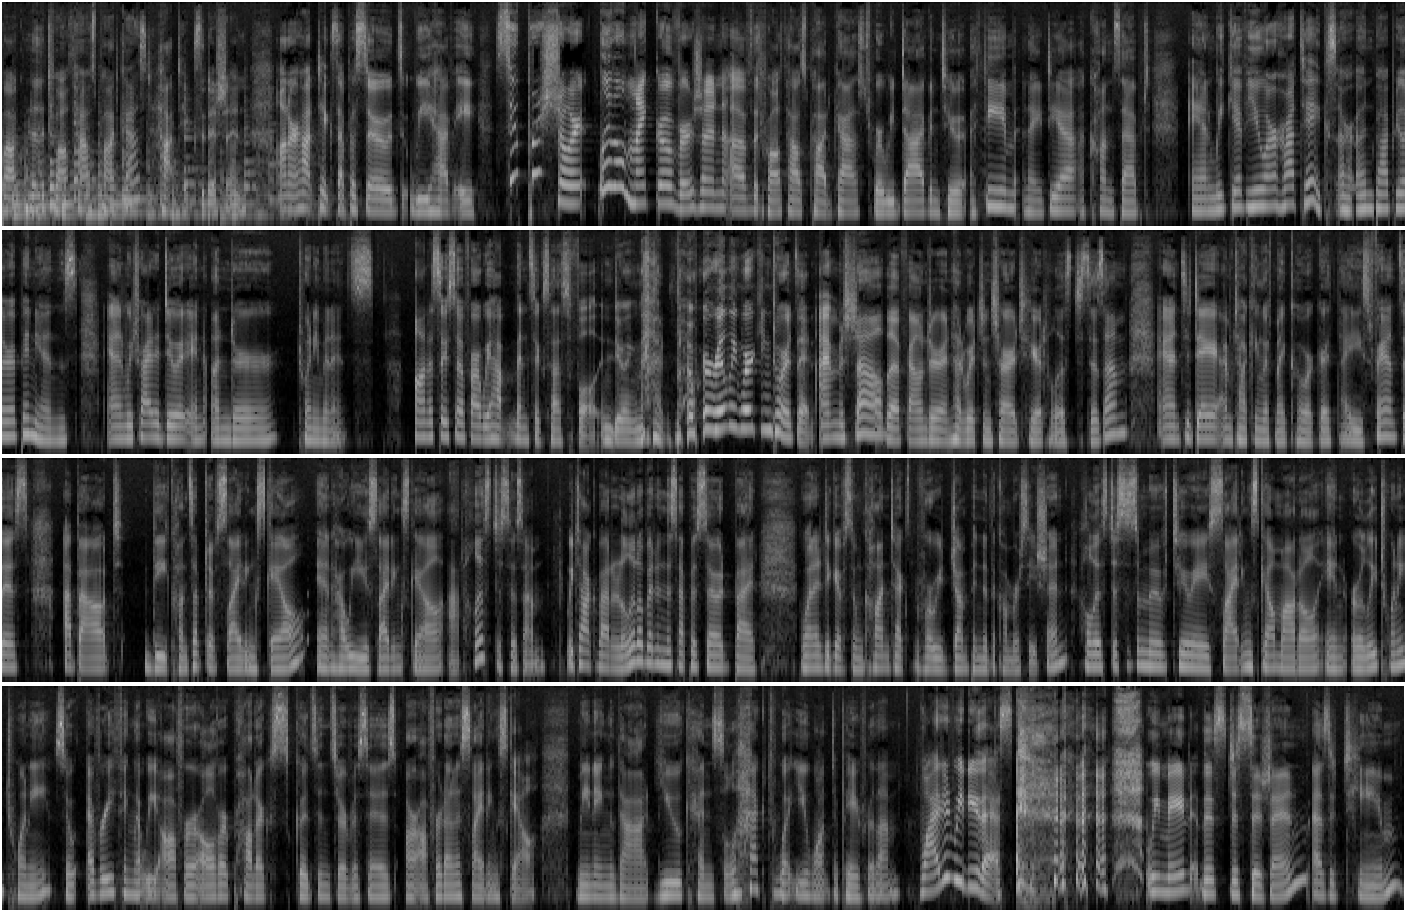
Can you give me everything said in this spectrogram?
welcome to the 12th House Podcast, Hot Takes Edition. On our Hot Takes episodes, we have a super short, little micro version of the 12th House Podcast where we dive into a theme, an idea, a concept, and we give you our hot takes, our unpopular opinions. And we try to do it in under 20 minutes. Honestly, so far we haven't been successful in doing that, but we're really working towards it. I'm Michelle, the founder and head witch in charge here at Holisticism. And today I'm talking with my coworker, Thais Francis, about the concept of sliding scale and how we use sliding scale at holisticism. We talk about it a little bit in this episode, but I wanted to give some context before we jump into the conversation. Holisticism moved to a sliding scale model in early 2020. So everything that we offer, all of our products, goods, and services are offered on a sliding scale, meaning that you can select what you want to pay for them. Why did we do this? we made this decision as a team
